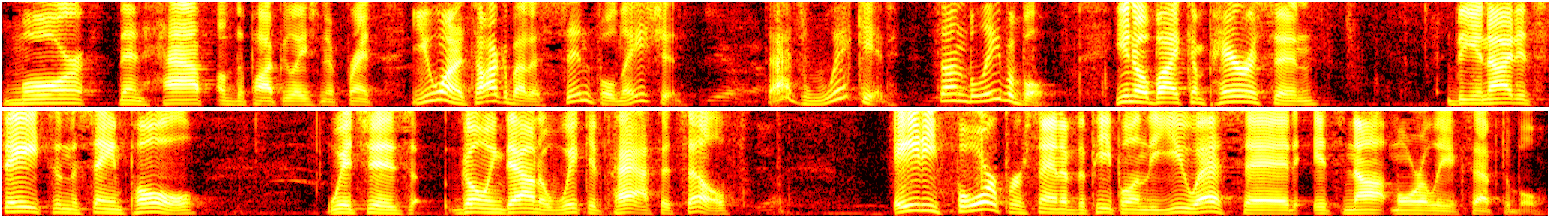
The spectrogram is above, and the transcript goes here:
more than half of the population of France. You want to talk about a sinful nation. That's wicked. It's unbelievable. You know, by comparison, the United States in the same poll, which is going down a wicked path itself, 84% of the people in the U.S. said it's not morally acceptable.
